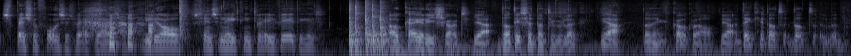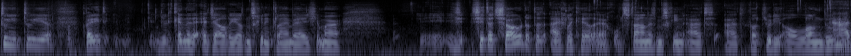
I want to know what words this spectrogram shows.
special forces werkwijze die er al sinds 1942 is? Oké, okay, Richard. Ja, dat is het natuurlijk. Ja, dat denk ik ook wel. Ja, denk je dat, dat toen, je, toen je, ik weet niet, jullie kennen de agile wereld misschien een klein beetje, maar zit het zo dat het eigenlijk heel erg ontstaan is misschien uit, uit wat jullie al lang doen? Ja,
